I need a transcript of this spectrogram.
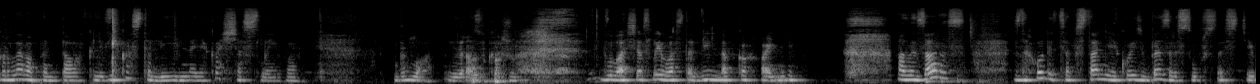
королева Пентаклів, яка стабільна, яка щаслива. Була, відразу кажу. Була щаслива, стабільна в коханні. Але зараз знаходиться в стані якоїсь безресурсності,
